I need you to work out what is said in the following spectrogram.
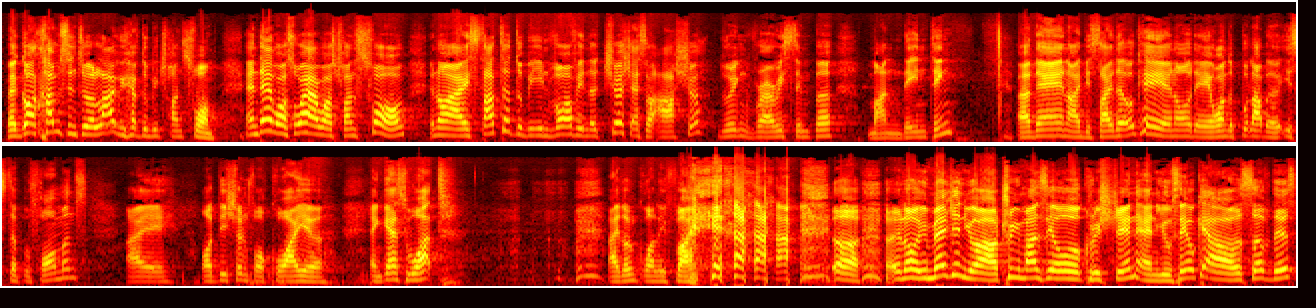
When God comes into your life, you have to be transformed. And that was why I was transformed. You know, I started to be involved in the church as an usher, doing very simple, mundane thing. Uh, then I decided, okay, you know, they want to put up an Easter performance. I auditioned for choir. And guess what? I don't qualify. uh, you know, imagine you are a three months old Christian and you say, okay, I'll serve this.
